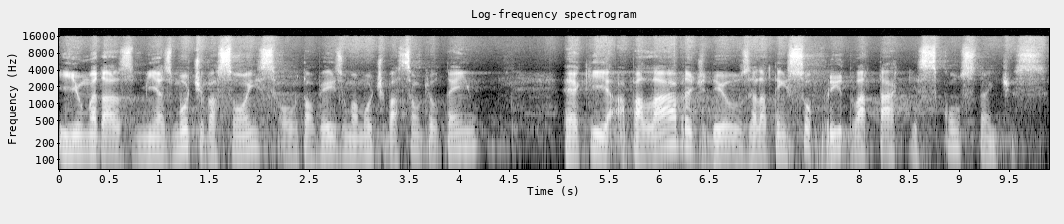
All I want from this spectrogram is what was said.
E uma das minhas motivações, ou talvez uma motivação que eu tenho, é que a palavra de Deus ela tem sofrido ataques constantes.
